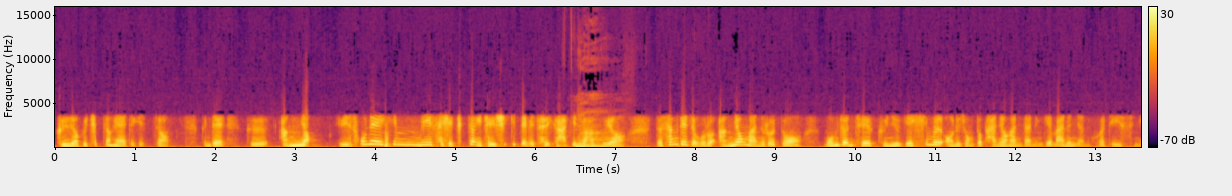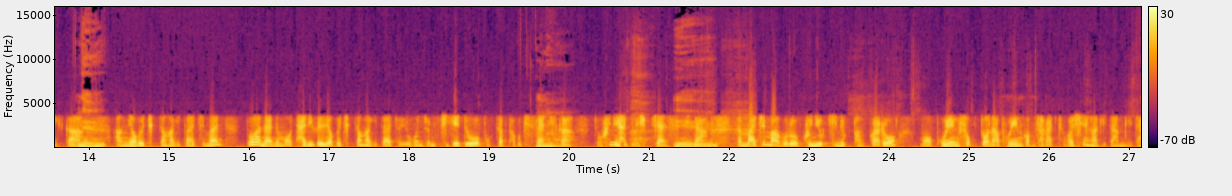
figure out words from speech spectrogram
근력을 측정해야 되겠죠. 근데 그 악력 이 손의 힘이 사실 측정이 제일 쉽기 때문에 저희가 하기도 아. 하고요. 또 상대적으로 악력만으로도 몸 전체의 근육의 힘을 어느 정도 반영한다는 게 많은 연구가 돼 있으니까 네. 악력을 측정하기도 하지만 또 하나는 뭐 다리 근력을 측정하기도 하죠. 요건 좀 기계도 복잡하고 비싸니까 아. 좀 흔히 하기는 쉽지 않습니다. 네. 마지막으로 근육 기능 평가로 뭐 보행 속도나 보행 검사 같은 걸 시행하기도 합니다.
